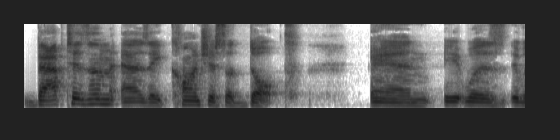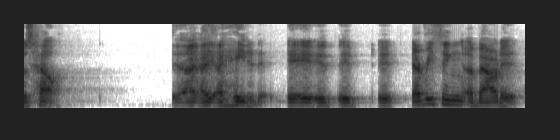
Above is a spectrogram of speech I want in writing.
baptism as a conscious adult, and it was it was hell. I, I, hated it. It, it. it it everything about it.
